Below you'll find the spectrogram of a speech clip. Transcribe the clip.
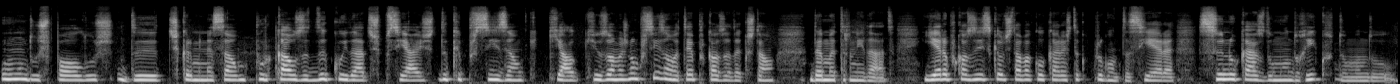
um dos polos de discriminação por causa de cuidados especiais de que precisam, que, que, que os homens não precisam, até por causa da questão da maternidade. E era por causa disso que eu lhe estava a colocar esta pergunta, se era, se no caso do mundo rico, do mundo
